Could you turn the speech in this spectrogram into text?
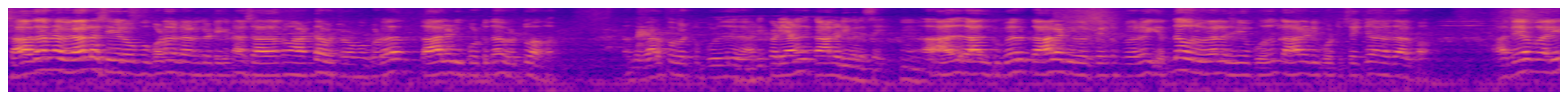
சாதாரண வேலை செய்கிறவங்க கூட என்னன்னு கேட்டிங்கன்னா சாதாரண அண்டை வெட்டுறவங்க கூட காலடி போட்டு தான் வெட்டுவாங்க. அந்த வரப்பை வெட்டும்போது அடிப்படையானது காலடி வரிசை. அது அதுக்கு பேர் காலடி வரிசைன்னு பேர். எந்த ஒரு வேலை செய்யும் போது காலடி போட்டு செஞ்சால் இதாக இருக்கும். அதே மாதிரி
